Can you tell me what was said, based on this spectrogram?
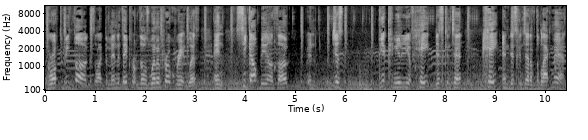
grow up to be thugs, like the men that they those women procreate with, and seek out being a thug, and just be a community of hate, discontent, hate, and discontent of the black man.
